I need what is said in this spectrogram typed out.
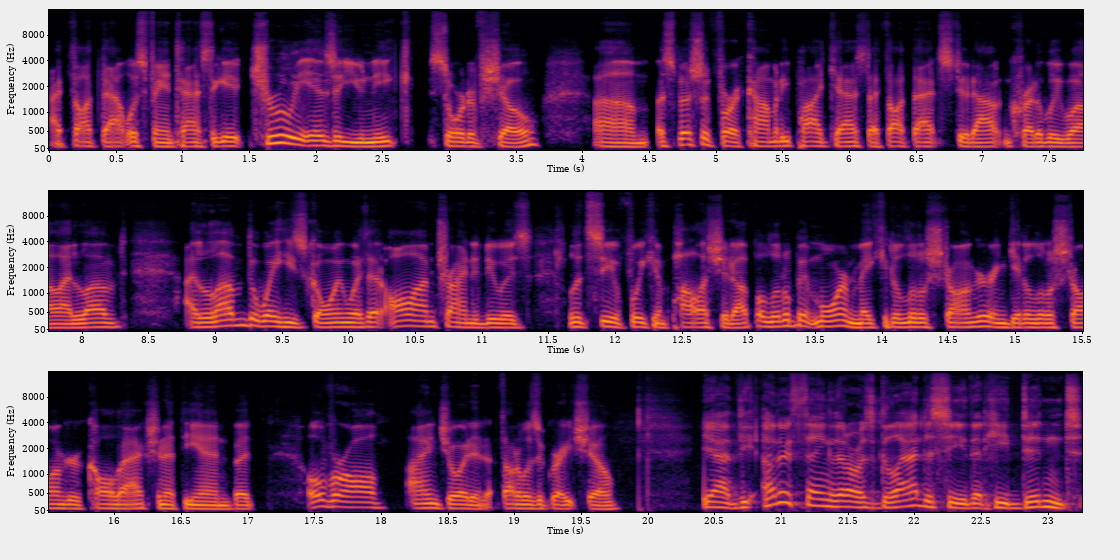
I thought that was fantastic. It truly is a unique sort of show, um, especially for a comedy podcast. I thought that stood out incredibly well. I loved I love the way he's going with it. All I'm trying to do is let's see if we can polish it up a little bit more and make it a little stronger and get a little stronger call to action at the end. But overall, I enjoyed it. I thought it was a great show. Yeah, the other thing that I was glad to see that he didn't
